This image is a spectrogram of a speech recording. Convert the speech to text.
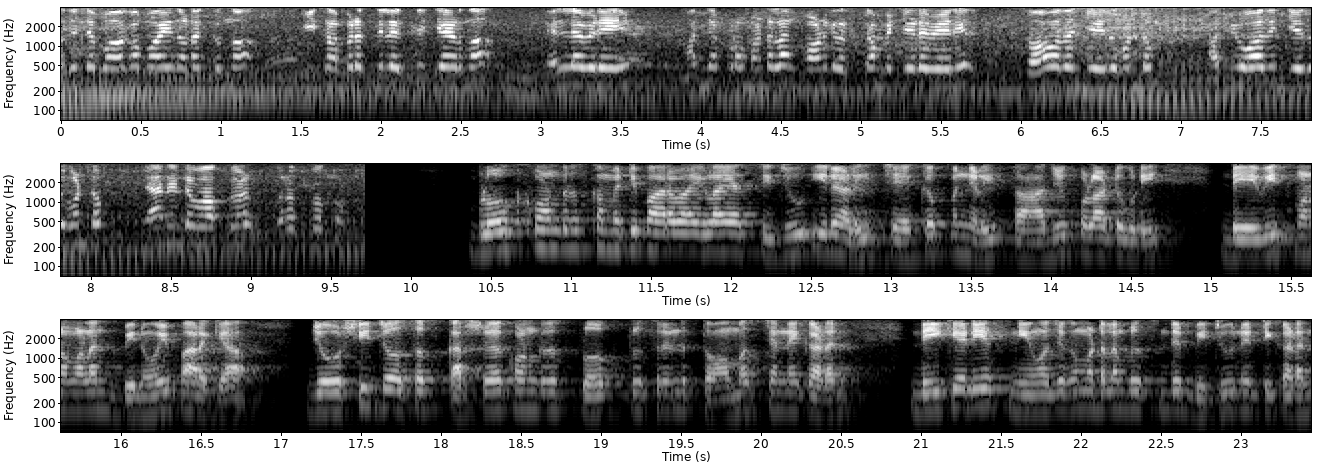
അതിന്റെ ഭാഗമായി നടക്കുന്ന ഈ സമരത്തിൽ എത്തിച്ചേർന്ന എല്ലാവരെയും മഞ്ഞപ്പുറം മണ്ഡലം കോൺഗ്രസ് കമ്മിറ്റിയുടെ പേരിൽ സ്വാഗതം ചെയ്തുകൊണ്ടും അഭിവാദ്യം ചെയ്തുകൊണ്ടും ഞാൻ എന്റെ വാക്കുകൾ നിർത്തുന്നു. ബ്ലോക്ക് കോൺഗ്രസ് കമ്മിറ്റി ഭാരവാഹികളായ സിജു ഇരാളി ജേക്കബ് മഞ്ഞളി സാജു കൊളാട്ടുകുടി ഡേവിസ് മണവളൻ ബിനോയ് പാറയ്ക്ക ജോഷി ജോസഫ് കർഷക Congress block president Thomas Chennaikkadan D K D F നിയോജക മണ്ഡലം president Biju Nettikkadan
